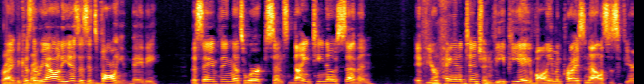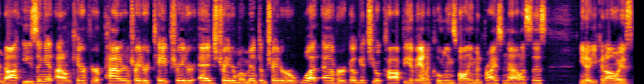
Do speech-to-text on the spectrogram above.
right, right because right. the reality is is it's volume baby the same thing that's worked since 1907 if you're paying attention vpa volume and price analysis if you're not using it i don't care if you're a pattern trader tape trader edge trader momentum trader or whatever go get you a copy of Anna Coulling's volume and price analysis you know you can always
